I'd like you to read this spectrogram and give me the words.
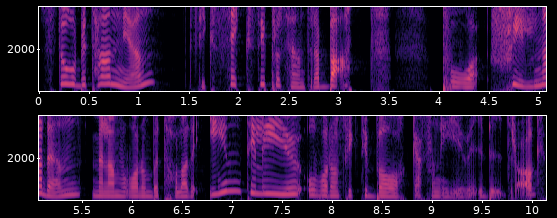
Storbritannien fick 60% rabatt på skillnaden mellan vad de betalade in till EU och vad de fick tillbaka från EU i bidrag.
